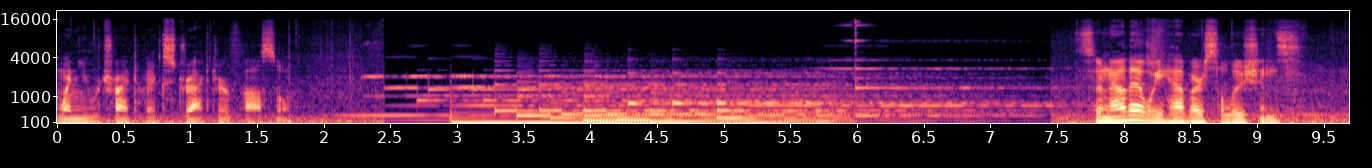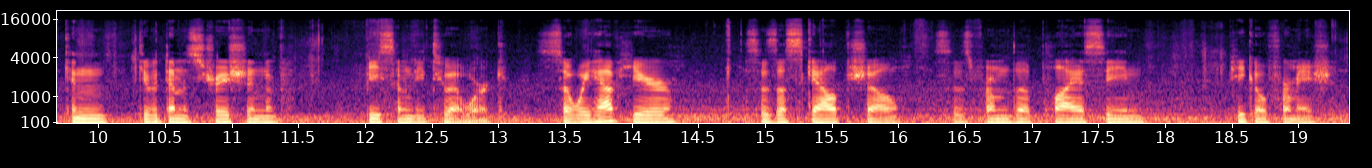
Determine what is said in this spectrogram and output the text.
when you try to extract your fossil. So now that we have our solutions, can give a demonstration of B72 at work. So we have here, this is a scallop shell. This is from the Pliocene Pico Formation.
